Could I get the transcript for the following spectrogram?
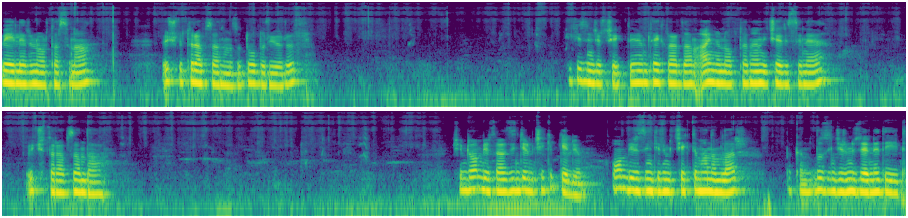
V'lerin ortasına üçlü trabzanımızı dolduruyoruz. 2 zincir çektim. Tekrardan aynı noktanın içerisine 3 trabzan daha. Şimdi 11 tane zincirimi çekip geliyorum. 11 zincirimi çektim hanımlar. Bakın bu zincirin üzerine değil.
